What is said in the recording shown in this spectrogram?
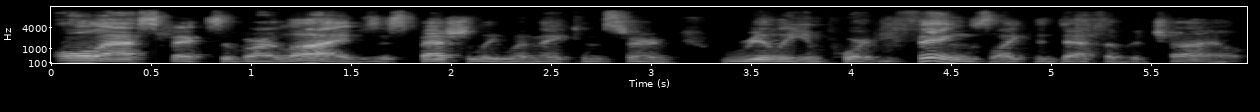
all aspects of our lives, especially when they concern really important things like the death of a child.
